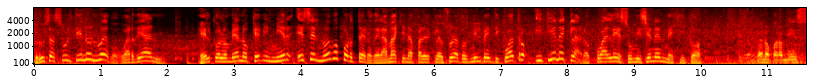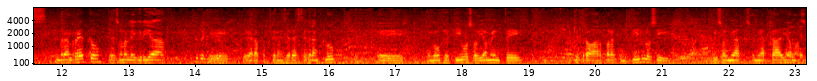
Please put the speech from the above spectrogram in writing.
Cruz Azul tiene un nuevo guardián. El colombiano Kevin Mier es el nuevo portero de la máquina para el clausura 2024 y tiene claro cuál es su misión en México. Bueno, para mí es un gran reto, es una alegría eh, llegar a pertenecer a este gran club. Eh, tengo objetivos, obviamente hay que trabajar para cumplirlos y, y soñar, soñar cada día más.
